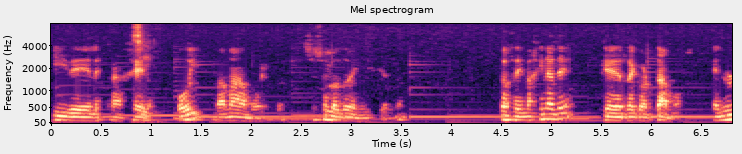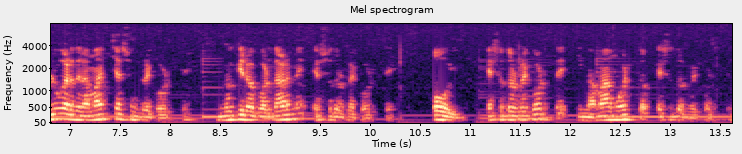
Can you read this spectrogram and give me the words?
y del extranjero. Sí. Hoy mamá ha muerto. Esos son los dos inicios, ¿no? Entonces, imagínate que recortamos. En un lugar de la Mancha es un recorte. No quiero acordarme es otro recorte. Hoy es otro recorte y mamá ha muerto es otro recorte.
